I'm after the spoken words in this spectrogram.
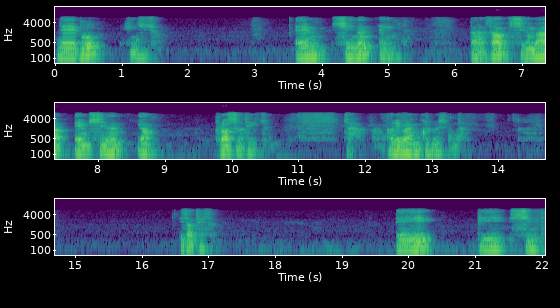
내부 힌지죠. MC는 0입니다. 따라서 시그마 MC는 0 플러스가 되겠죠. 그림을 한번 그려보겠습니다. 이 상태에서 A, B, C입니다.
